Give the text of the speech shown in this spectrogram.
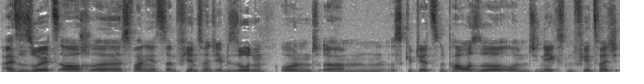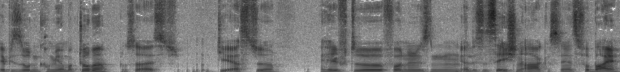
also so jetzt auch, äh, es waren jetzt dann 24 Episoden und ähm, es gibt jetzt eine Pause und die nächsten 24 Episoden kommen ja im Oktober. Das heißt, die erste Hälfte von diesem Alicization Arc ist dann jetzt vorbei.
